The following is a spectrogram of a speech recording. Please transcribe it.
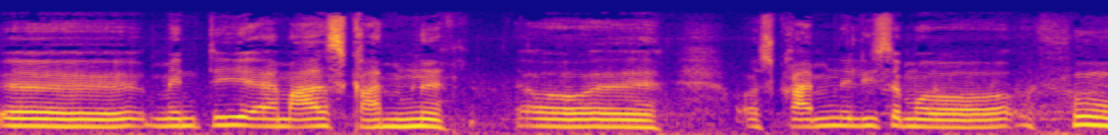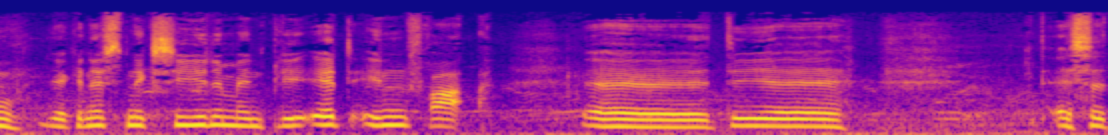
Øh, men det er meget skræmmende. Og, øh, og skræmmende ligesom at, uh, jeg kan næsten ikke sige det, men blive et indenfra. Øh, det, øh, altså,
